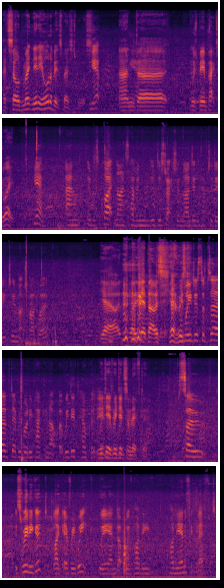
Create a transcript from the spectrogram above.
had sold nearly all of its vegetables. Yep. And uh, was being packed away. Yeah. and it was quite nice having the distraction that I didn't have to do too much hard work. Yeah, well, yeah, that was yeah. It was, We just observed everybody packing up, but we did help at the we end. did we did some lifting. So it's really good. Like every week, we end up with hardly hardly anything left.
